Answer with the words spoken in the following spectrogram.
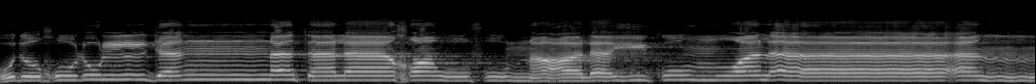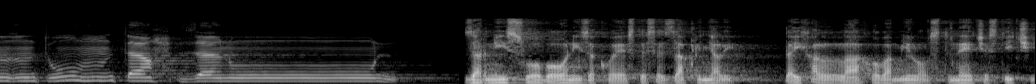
ادخلوا الجنة لا خوف عليكم ولا أنتم تحزنون Zar nisu ovo oni za koje ste se zaklinjali, da ih Allahova milost neće stići?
